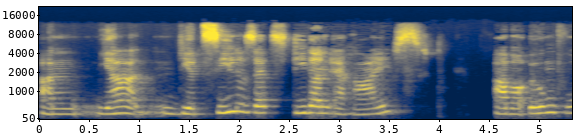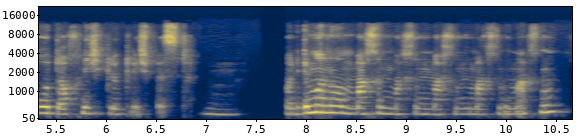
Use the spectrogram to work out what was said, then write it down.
an, ja, dir Ziele setzt, die dann erreichst, aber irgendwo doch nicht glücklich bist. Mhm. Und immer nur machen, machen, machen, machen, machen.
